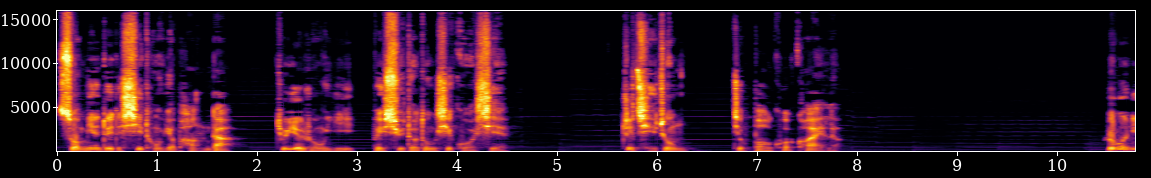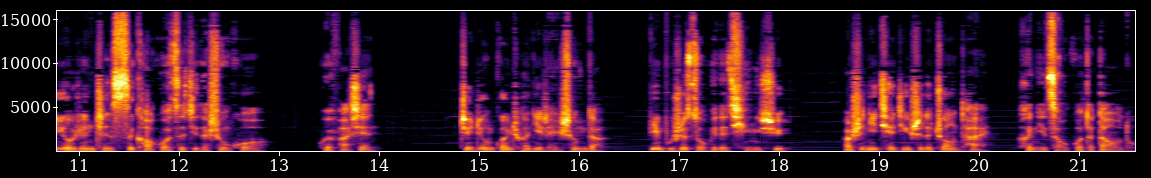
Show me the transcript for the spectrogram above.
所面对的系统越庞大，就越容易被许多东西裹挟。这其中就包括快乐。如果你有认真思考过自己的生活，会发现，真正贯穿你人生的，并不是所谓的情绪，而是你前进时的状态和你走过的道路。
